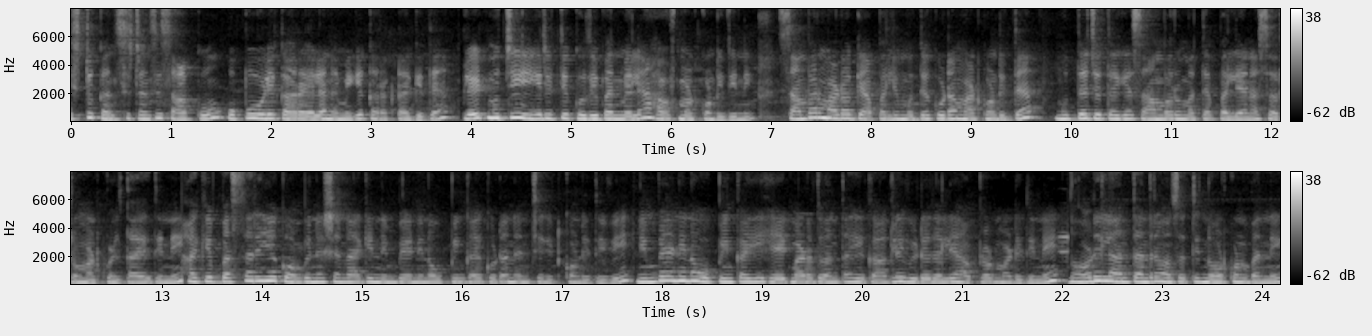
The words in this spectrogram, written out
ಇಷ್ಟು ಕನ್ಸಿಸ್ಟೆನ್ಸಿ ಸಾಕು. ಉಪ್ಪು, ಹುಳಿ, ಖಾರ ಎಲ್ಲ ನಮಗೆ ಕರೆಕ್ಟ್ ಆಗಿದೆ. ಪ್ಲೇಟ್ ಮುಚ್ಚಿ ಈ ರೀತಿ ಕುದಿ ಬಂದ್ಮೇಲೆ ಆಫ್ ಮಾಡ್ಕೊಂಡಿದ್ದೀನಿ. ಸಾಂಬಾರ್ ಮಾಡೋ ಗ್ಯಾಪಲ್ಲಿ ಮುದ್ದೆ ಕೂಡ ಮಾಡ್ಕೊಂಡಿದ್ದೆ. ಮುದ್ದೆ ಜೊತೆಗೆ ಸಾಂಬಾರು ಮತ್ತೆ ಪಲ್ಯನ ಸರ್ವ್ ಮಾಡ್ಕೊಳ್ತಾ ಇದ್ದೀನಿ. ಹಾಗೆ ಬಸ್ಸರಿಯ ಕಾಂಬಿನೇಷನ್ ಆಗಿ ನಿಂಬೆಹಣ್ಣಿನ ಉಪ್ಪಿನಕಾಯಿ ಕೂಡ ನೆಂಚಿಗೆ ಇಟ್ಕೊಂಡಿದೀವಿ. ನಿಂಬೆಹಣ್ಣಿನ ಉಪ್ಪಿನಕಾಯಿ ಹೇಗ್ ಮಾಡೋದು ಅಂತ ಈಗಾಗಲೇ ವಿಡಿಯೋದಲ್ಲಿ ಅಪ್ಲೋಡ್ ಮಾಡಿದ್ದೀನಿ. ನೋಡಿಲ್ಲ ಅಂತಂದ್ರೆ ಒಂದ್ಸತಿ ನೋಡ್ಕೊಂಡು ಬನ್ನಿ.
